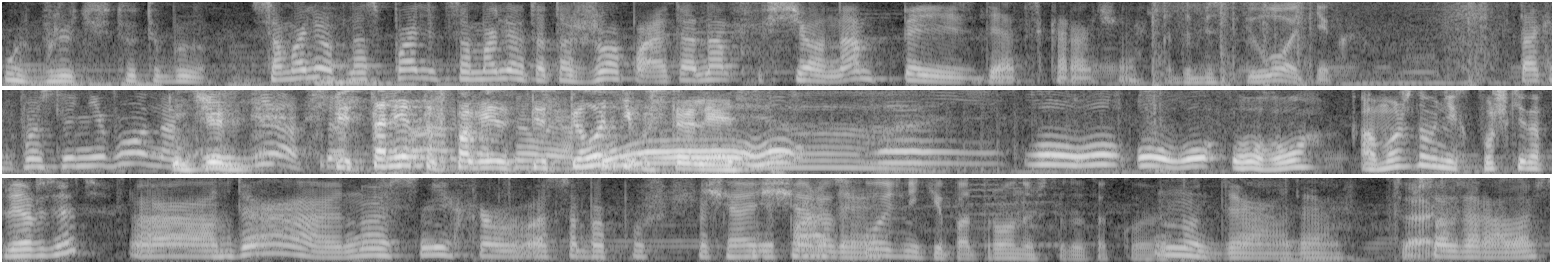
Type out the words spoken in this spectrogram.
Ой, блядь, что это было? Самолет, нас палит самолет, это жопа, это нам... Все, нам пиздец, короче. Это беспилотник. Так, после него нам с, пиздец. с пистолетов по беспилотнику стрелять? Ого, ого, ого. А можно у них пушки, например, взять? А, да, но с них особо пушек не Чаще расходники, патроны, что-то такое. Ну да, да. Так. Что взорвалось?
